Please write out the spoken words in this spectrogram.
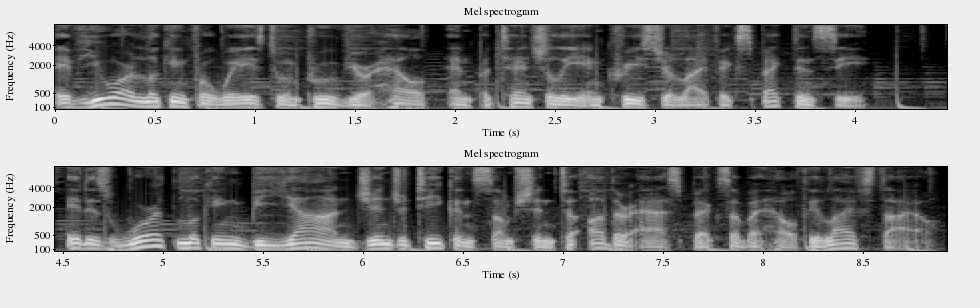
If you are looking for ways to improve your health and potentially increase your life expectancy, it is worth looking beyond ginger tea consumption to other aspects of a healthy lifestyle.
